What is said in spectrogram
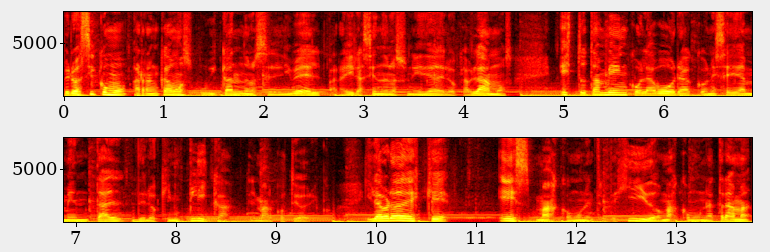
Pero así como arrancamos ubicándonos en el nivel para ir haciéndonos una idea de lo que hablamos, esto también colabora con esa idea mental de lo que implica el marco teórico. Y la verdad es que es más como un entretejido, más como una trama,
